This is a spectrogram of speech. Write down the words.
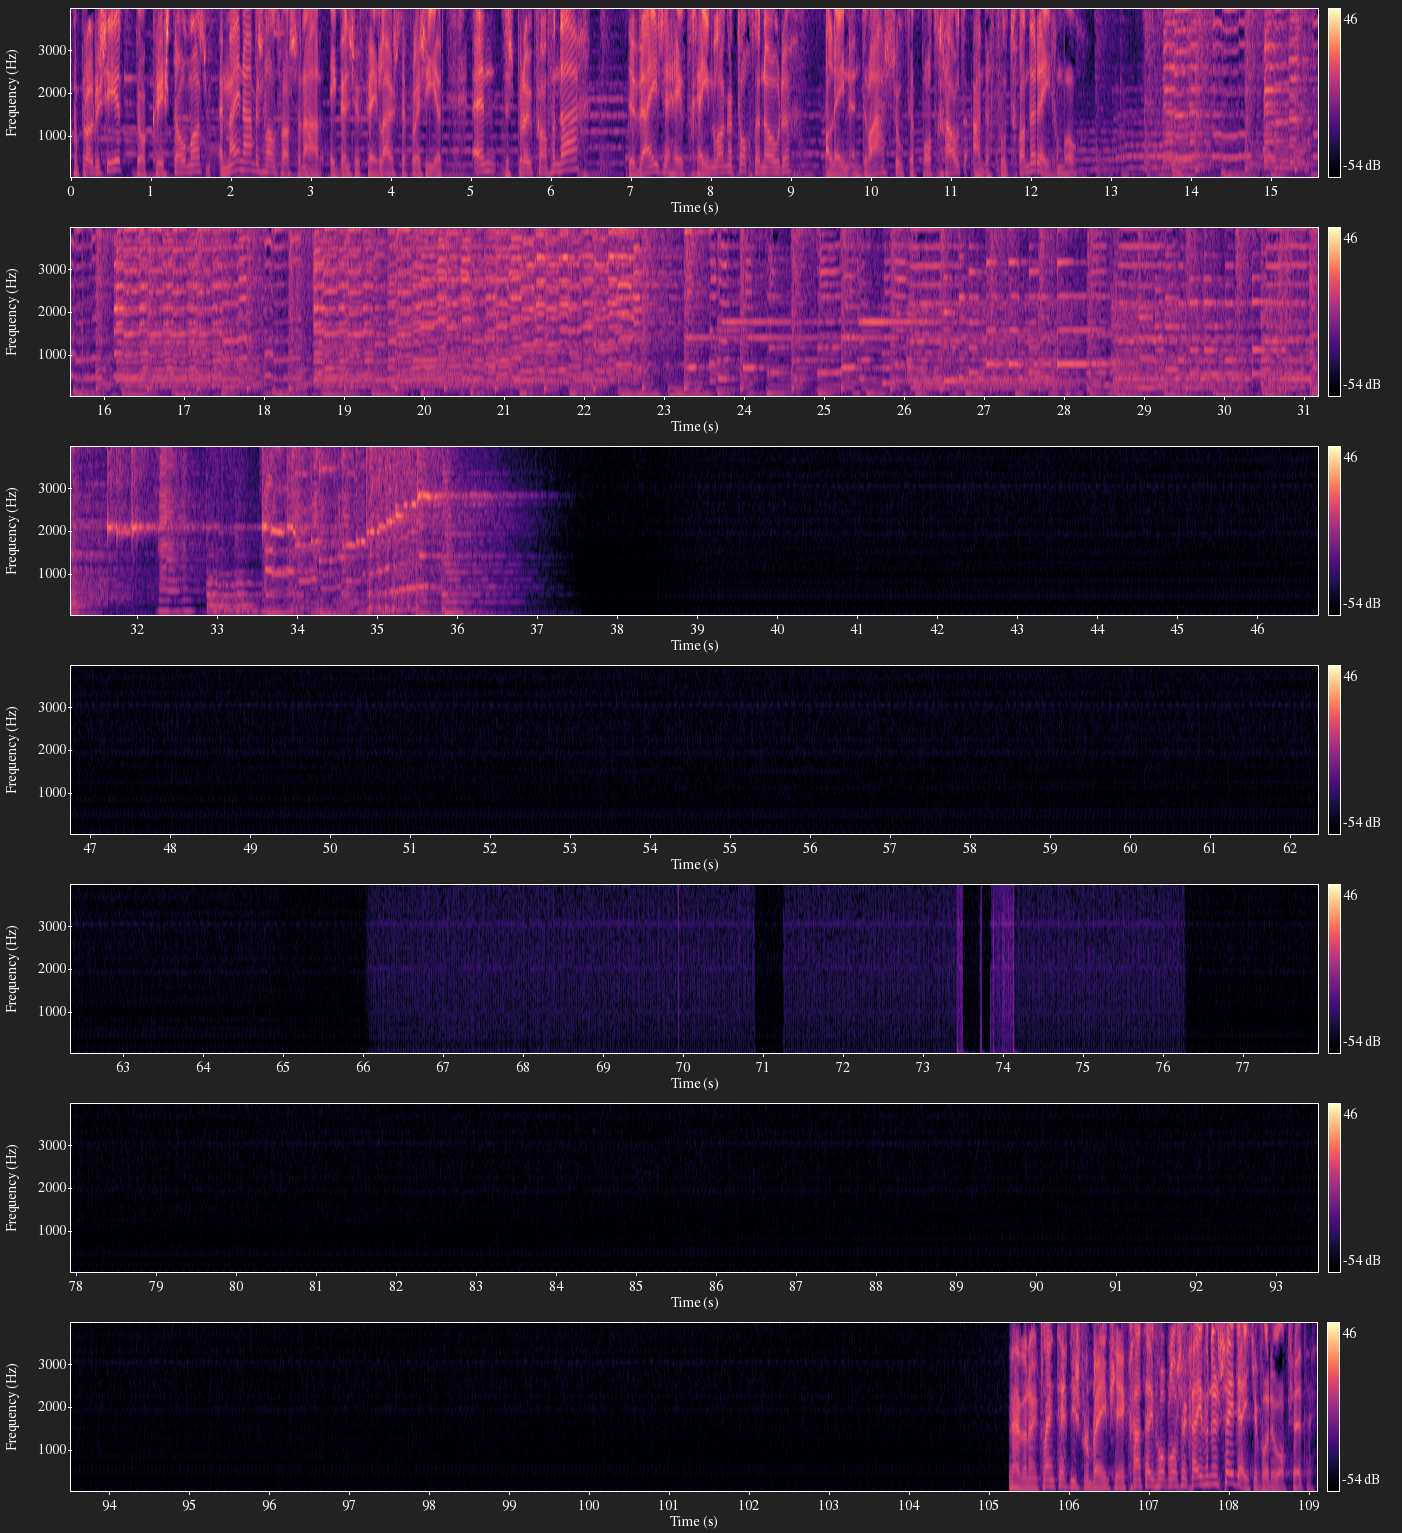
Geproduceerd door Chris Thomas. En mijn naam is Hans Wassenaar. Ik wens u veel luisterplezier. En de spreuk van vandaag. De wijze heeft geen lange tochten nodig. Alleen een dwaas zoekt de pot goud aan de voet van de regenboog. We hebben een klein technisch probleempje. Ik ga het even oplossen. Ik ga even een cd'tje voor u opzetten.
